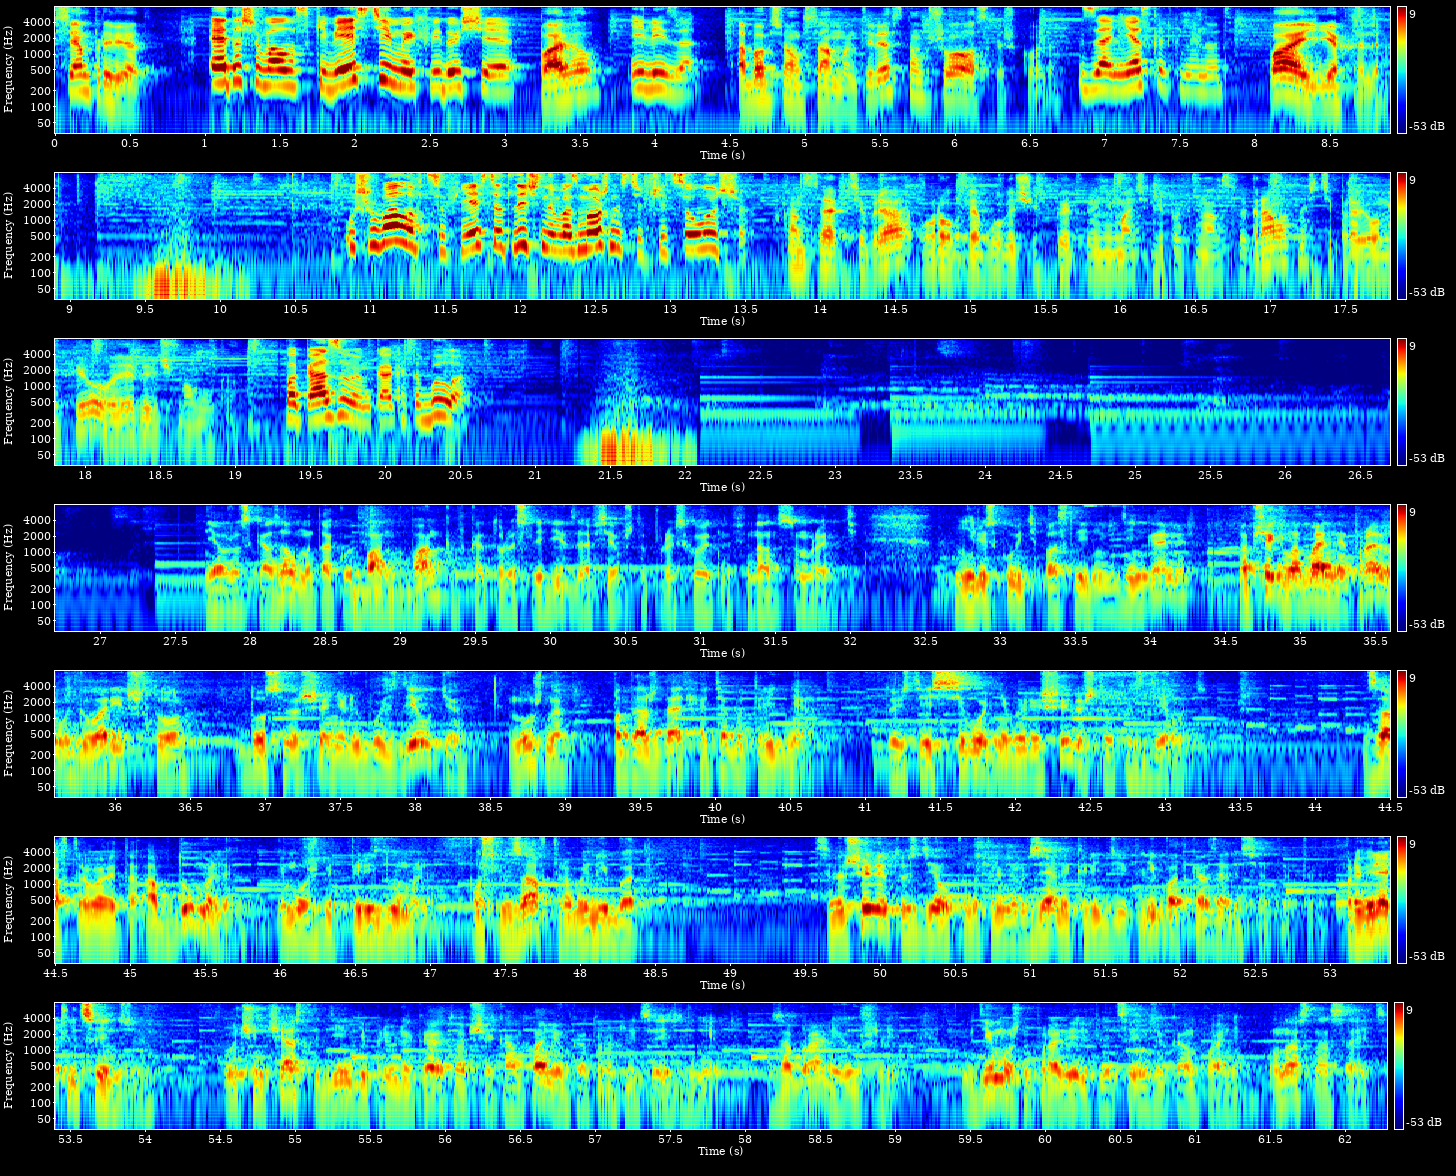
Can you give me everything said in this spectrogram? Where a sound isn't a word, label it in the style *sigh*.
Всем привет! Это Шуваловские вести, и мы их ведущие Павел и Лиза. обо всем самом интересном в Шуваловской школе. За несколько минут. Поехали! У шуваловцев есть отличные возможности учиться у лучших. В конце октября урок для будущих предпринимателей по финансовой грамотности провел Михаил Валерьевич Мамута. Показываем, как это было. Я уже сказал, мы такой банк банков, который следит за всем, что происходит на финансовом рынке. Не рискуйте последними деньгами. Вообще глобальное правило говорит, что до совершения любой сделки нужно подождать хотя бы три дня. То есть если сегодня вы решили что-то сделать, завтра вы это обдумали и, может быть, передумали, послезавтра вы либо совершили эту сделку, например, взяли кредит, либо отказались от этого. Проверять лицензию. Очень часто деньги привлекают вообще компании, у которых лицензии нет. Забрали и ушли. Где можно проверить лицензию компании? У нас на сайте.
